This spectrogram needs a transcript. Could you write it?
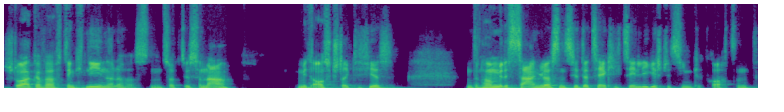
stark, aber auf den Knien oder was? Und dann sagt sie so, na, mit ausgestreckten Fiers. Und dann haben wir das sagen lassen, sie hat tatsächlich zehn Liegestütze hingebracht. Und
